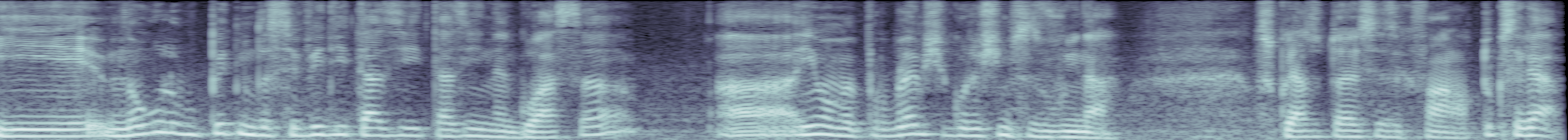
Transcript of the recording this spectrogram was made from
И много любопитно да се види тази, тази нагласа. А, имаме проблем, ще го решим с война, с която той се е захванал. Тук сега,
